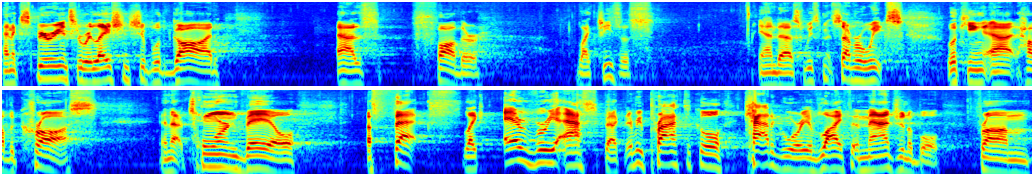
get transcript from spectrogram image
and experience a relationship with God as Father, like Jesus. And uh, so we spent several weeks looking at how the cross and that torn veil affects like every aspect, every practical category of life imaginable, from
